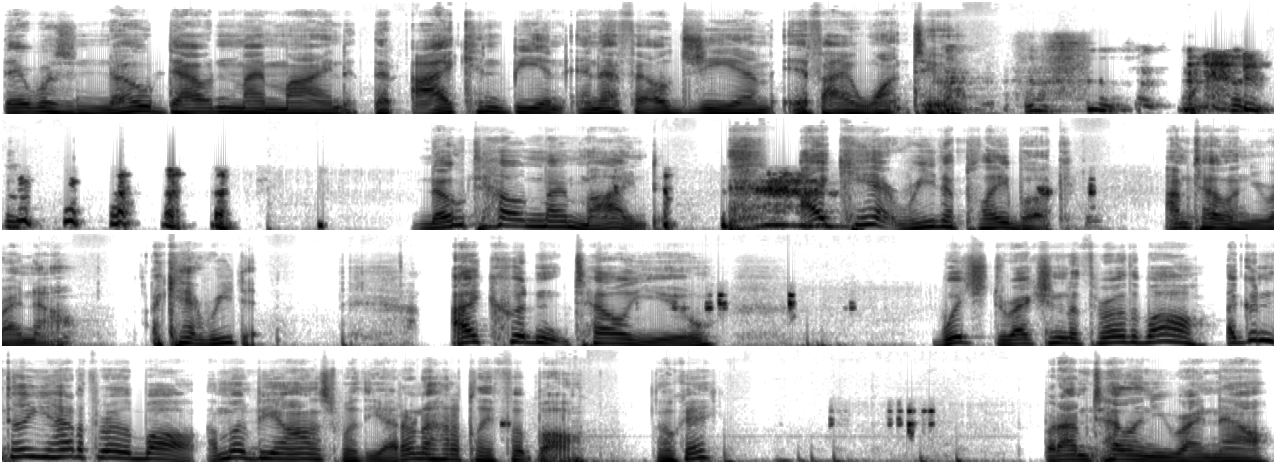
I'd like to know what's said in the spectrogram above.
there was no doubt in my mind that I can be an NFL GM if I want to. no doubt in my mind. I can't read a playbook. I'm telling you right now, I can't read it. I couldn't tell you which direction to throw the ball. I couldn't tell you how to throw the ball. I'm going to be honest with you. I don't know how to play football. Okay? But I'm telling you right now,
